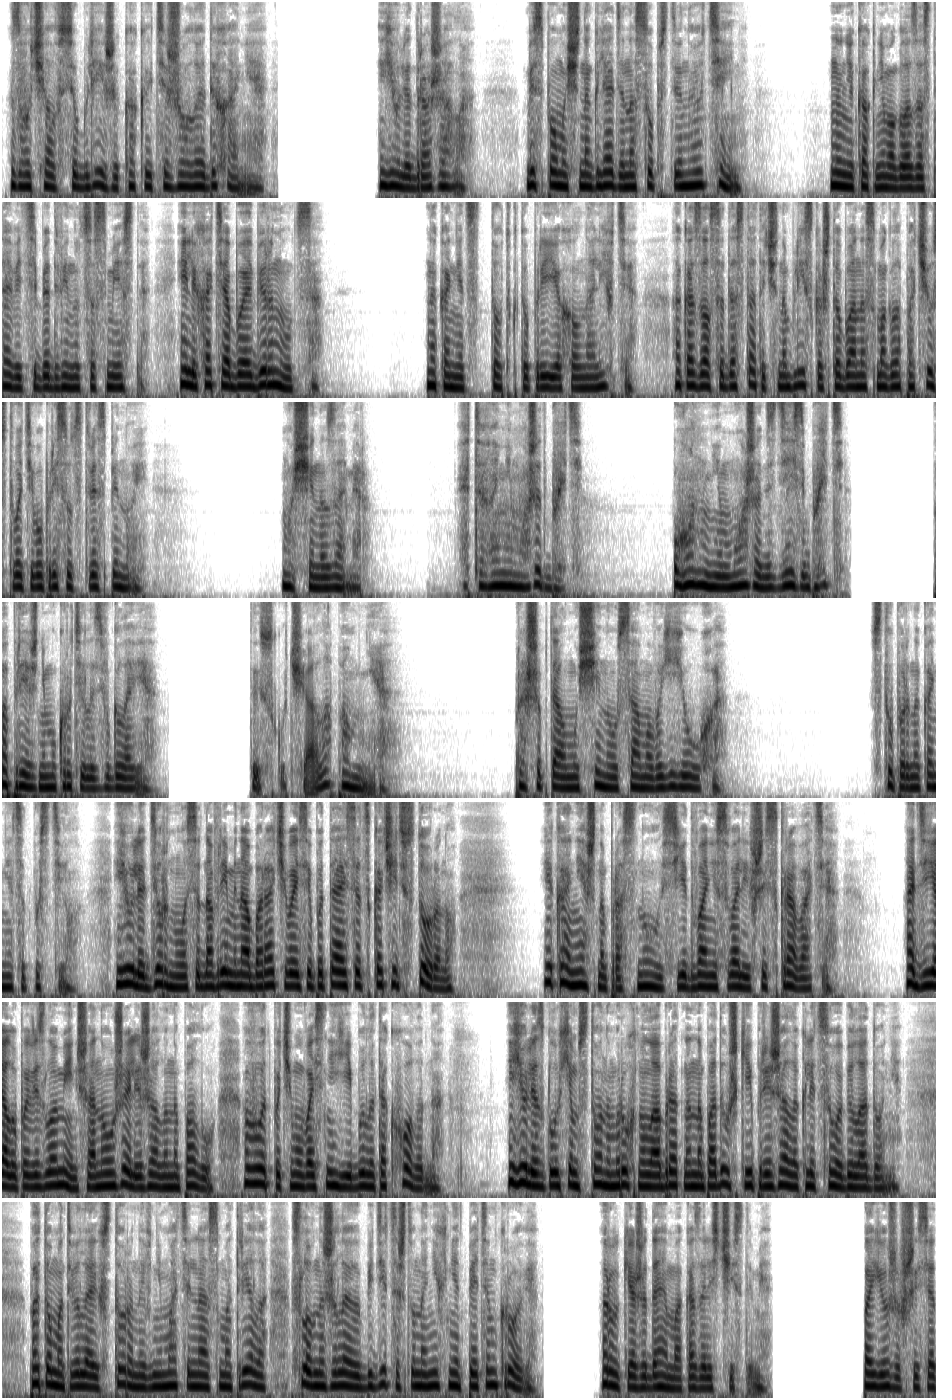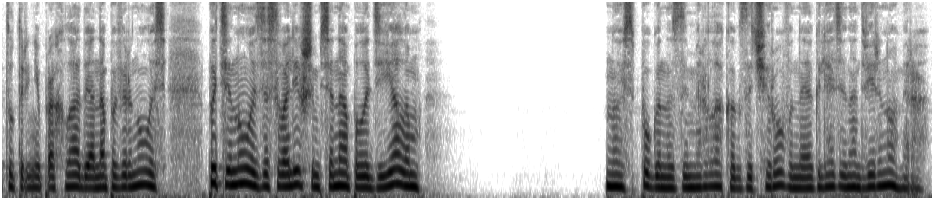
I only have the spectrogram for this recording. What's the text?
звучал все ближе, как и тяжелое дыхание. Юля дрожала, беспомощно глядя на собственную тень. но никак не могла заставить себя двинуться с места или хотя бы обернуться. Наконец, тот, кто приехал на лифте, оказался достаточно близко, чтобы она смогла почувствовать его присутствие спиной. Мужчина замер. «Этого не может быть. Он не может здесь быть!» По-прежнему крутилось в голове. «Ты скучала по мне?» Прошептал мужчина у самого ее уха. Ступор наконец отпустил. Юля дернулась, одновременно оборачиваясь и пытаясь отскочить в сторону. И, конечно, проснулась, едва не свалившись с кровати. Одеялу повезло меньше, оно уже лежало на полу. Вот почему во сне ей было так холодно. Юля с глухим стоном рухнула обратно на подушки и прижала к лицу обе ладони. Потом отвела их в сторону и внимательно осмотрела, словно желая убедиться, что на них нет пятен крови. Руки ожидаемо оказались чистыми. Поёжившись от утренней прохлады, она повернулась, потянулась за свалившимся на пол одеялом, но испуганно замерла, как зачарованная, глядя на дверь номера.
